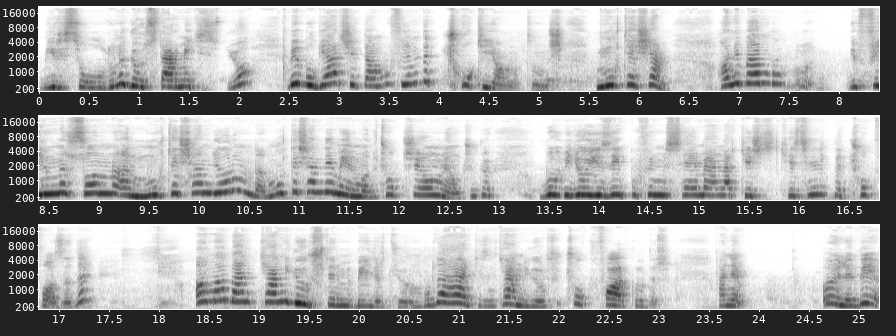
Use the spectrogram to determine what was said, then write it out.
birisi olduğunu göstermek istiyor. Ve bu gerçekten bu filmde çok iyi anlatılmış. Muhteşem. Hani ben bu filmin son hani muhteşem diyorum da muhteşem demeyelim adı çok şey olmayalım. Çünkü bu videoyu izleyip bu filmi sevmeyenler kes- kesinlikle çok fazladır. Ama ben kendi görüşlerimi belirtiyorum. Burada herkesin kendi görüşü çok farklıdır. Hani öyle bir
